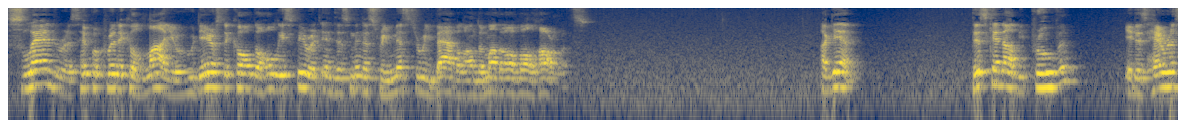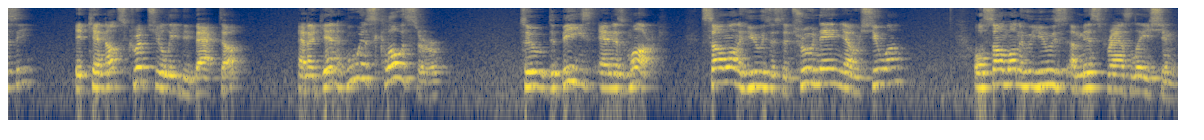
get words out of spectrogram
slanderous, hypocritical liar who dares to call the Holy Spirit in this ministry Mystery Babylon, the mother of all harlots. Again, this cannot be proven. It is heresy. It cannot scripturally be backed up. And again, who is closer to the beast and his mark? Someone who uses the true name Yahushua, or someone who uses a mistranslation,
